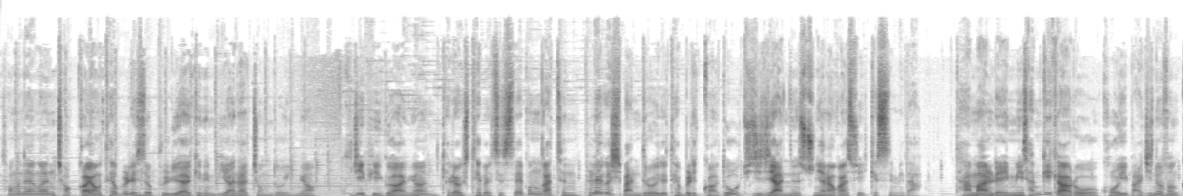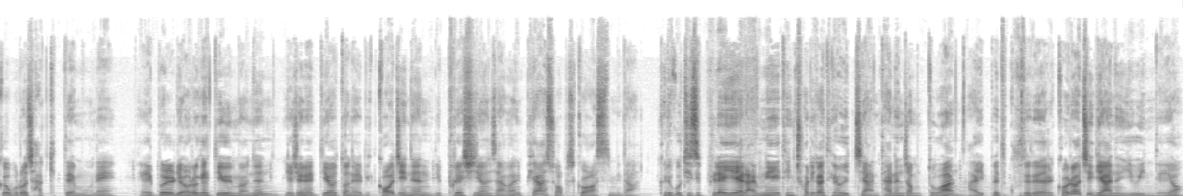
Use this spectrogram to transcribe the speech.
성능은 저가형 태블릿을 분리하기는 미안할 정도이며 굳이 비교하면 갤럭시 탭 S7 같은 플래그십 안드로이드 태블릿과도 뒤지지 않는 수준이라고 할 수 있겠습니다. 다만 램이 3기가로 거의 마지노선급으로 작기 때문에 앱을 여러 개 띄우면은 예전에 띄웠던 앱이 꺼지는 리프레시 현상은 피할 수 없을 것 같습니다. 그리고 디스플레이에 라미네이팅 처리가 되어 있지 않다는 점 또한 아이패드 9세대를 꺼려지게 하는 이유인데요.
